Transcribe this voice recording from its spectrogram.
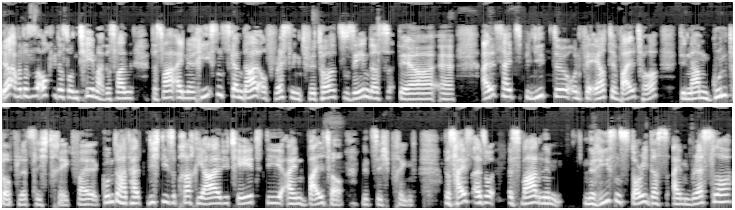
Ja, aber das ist auch wieder so ein Thema. Das war, das war ein Riesenskandal auf Wrestling-Twitter zu sehen, dass der äh, allseits beliebte und verehrte Walter den Namen Gunther plötzlich trägt, weil Gunther hat halt nicht diese Brachialität, die ein Walter mit sich bringt. Das heißt also, es war eine, eine Riesenstory, dass einem Wrestler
